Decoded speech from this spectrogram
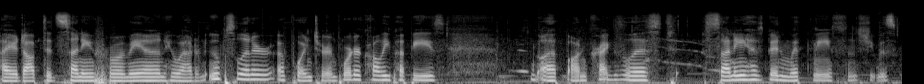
I adopted Sunny from a man who had an oops litter of pointer and border collie puppies up on Craigslist. Sunny has been with me since she was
